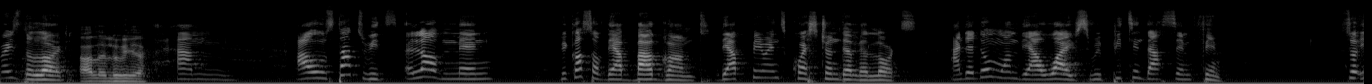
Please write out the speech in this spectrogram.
Praise the Lord. Hallelujah. Um, I will start with a lot of men, because of their background, their parents question them a lot, and they don't want their wives repeating that same thing. So, it's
